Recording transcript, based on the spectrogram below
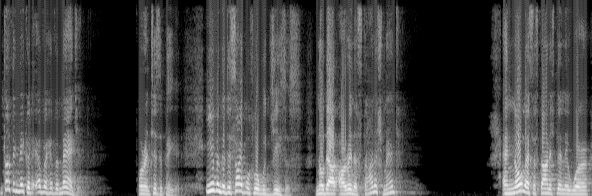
Nothing they could ever have imagined or anticipated. Even the disciples who were with Jesus, no doubt, are in astonishment and no less astonished than they were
